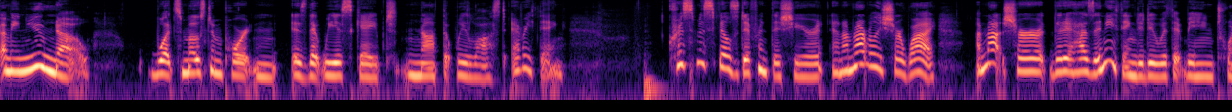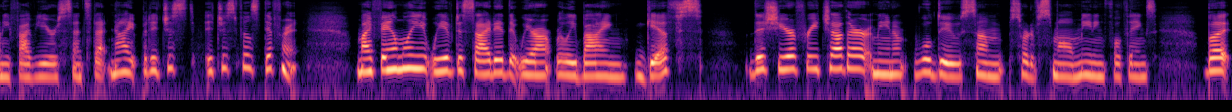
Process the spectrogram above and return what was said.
I mean, you know, what's most important is that we escaped, not that we lost everything. Christmas feels different this year, and I'm not really sure why. I'm not sure that it has anything to do with it being 25 years since that night, but it just it just feels different. My family, we have decided that we aren't really buying gifts this year for each other. I mean, we'll do some sort of small meaningful things, but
